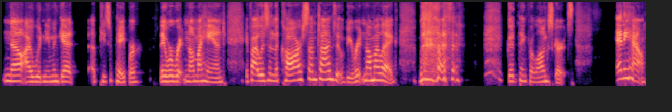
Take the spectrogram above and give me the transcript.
No i wouldn't even get a piece of paper. They were written on my hand. If i was in the car sometimes it would be written on my leg. Good thing for long skirts. Anyhow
